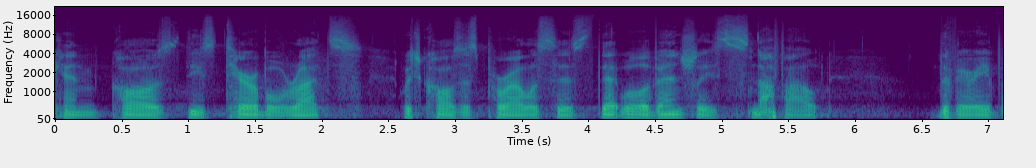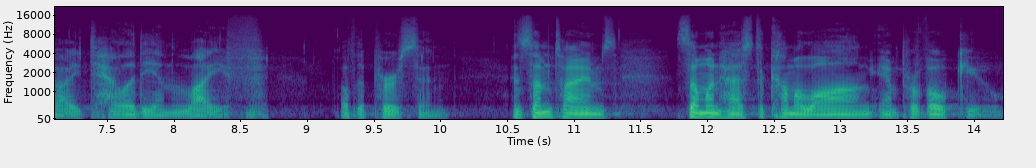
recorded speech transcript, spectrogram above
can cause these terrible ruts, which causes paralysis that will eventually snuff out the very vitality and life of the person. And sometimes someone has to come along and provoke you.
